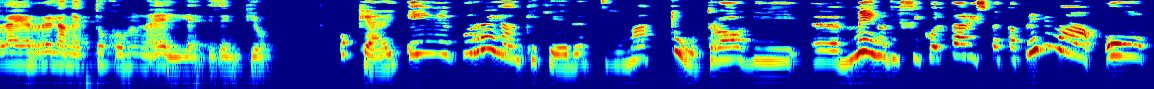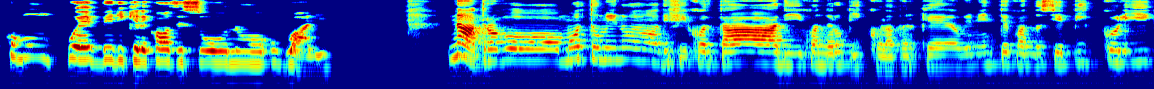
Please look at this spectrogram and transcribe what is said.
la R la metto come una L, esempio. Ok, e vorrei anche chiederti, ma tu trovi eh, meno difficoltà rispetto a prima o comunque vedi che le cose sono uguali? No, trovo molto meno difficoltà di quando ero piccola, perché ovviamente quando si è piccoli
